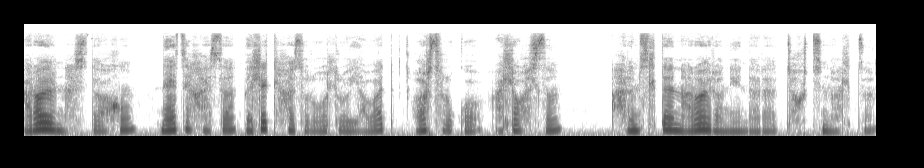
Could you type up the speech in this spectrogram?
12 настай охин найзынхаасаа балетийнхаа сургууль руу яваад Орос руугаа алга болсон. Харамсалтай нь 12 оны дараа цогцсон болсон.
